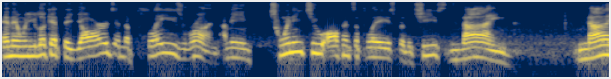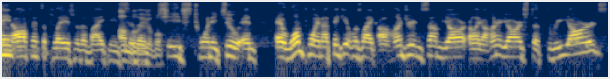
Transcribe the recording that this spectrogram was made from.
And then when you look at the yards and the plays run, I mean, 22 offensive plays for the Chiefs, nine. Nine offensive plays for the Vikings to the Chiefs 22. And at one point, I think it was like 100 and some yard or like 100 yards to three yards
